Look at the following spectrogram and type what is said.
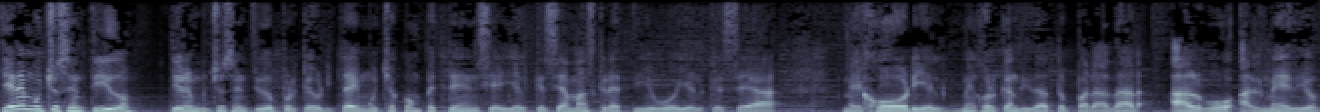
Tiene mucho sentido, tiene mucho sentido porque ahorita hay mucha competencia y el que sea más creativo y el que sea mejor y el mejor candidato para dar algo al medio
